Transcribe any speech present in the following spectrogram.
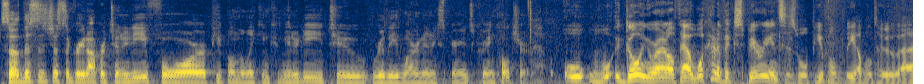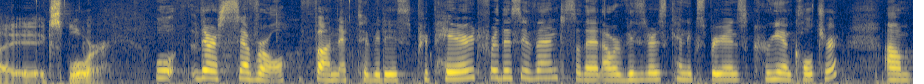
so this is just a great opportunity for people in the Lincoln community to really learn and experience Korean culture. Going right off that, what kind of experiences will people be able to uh, explore? Well, there are several fun activities prepared for this event so that our visitors can experience Korean culture. Um,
